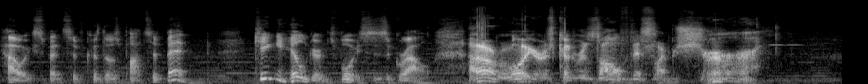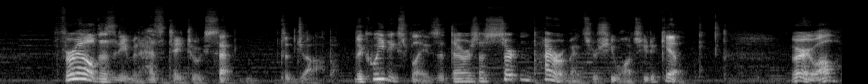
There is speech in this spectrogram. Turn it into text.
How expensive could those pots have been? King Hilgard's voice is a growl. Our lawyers could resolve this, I'm sure. Farrell doesn't even hesitate to accept the job. The Queen explains that there is a certain pyromancer she wants you to kill. Very well.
